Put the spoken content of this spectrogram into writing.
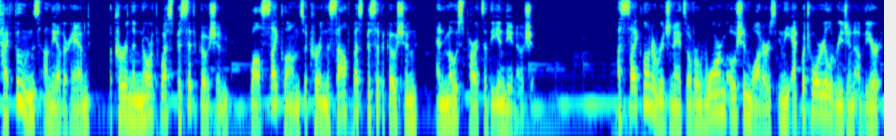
Typhoons, on the other hand, occur in the Northwest Pacific Ocean, while cyclones occur in the Southwest Pacific Ocean and most parts of the Indian Ocean. A cyclone originates over warm ocean waters in the equatorial region of the Earth.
